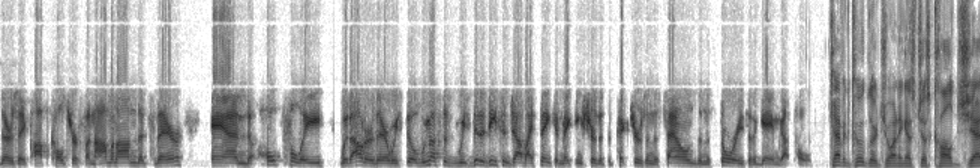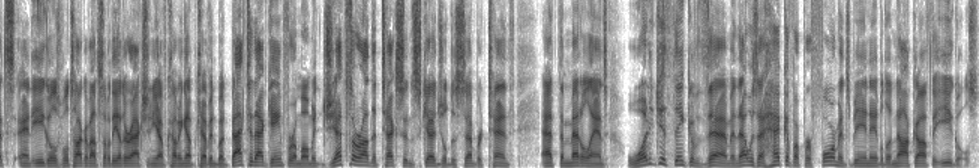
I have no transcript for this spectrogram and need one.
there's a pop culture phenomenon that's there and hopefully without her there, we still we must have we did a decent job, I think, in making sure that the pictures and the sounds and the stories of the game got told. Kevin Kugler joining us, just called Jets and Eagles. We'll talk about some of the other action you have coming up, Kevin. But back to that game for a moment. Jets are on the Texans' schedule December 10th at the Meadowlands. What did you think of them? And that was a heck of a performance being able to knock off the Eagles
